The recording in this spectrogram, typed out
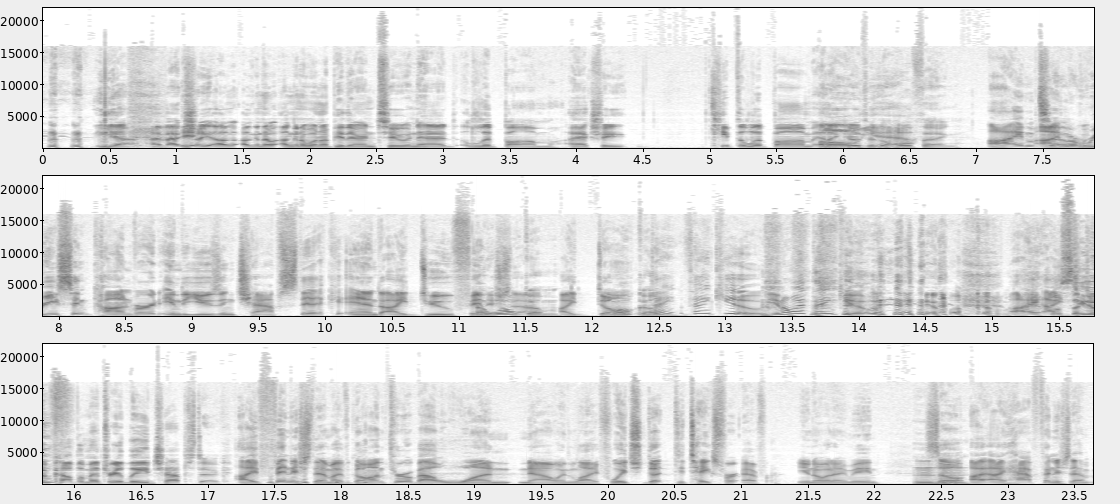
Yeah, I've actually. I'm, I'm gonna I'm gonna one up you there and two and add lip balm. I actually keep the lip balm and I Oh, go through the whole thing. I'm I'm a recent convert into using chapstick, and I do oh, finish them. welcome. I don't. Welcome. Thank, thank you. You know what? Thank you. I, I We'll send you do. a complimentary lead chapstick. I finished them. I've gone through about one now in life, which that, it takes forever. You know what I mean? Mm-hmm. So I, I have finished them.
